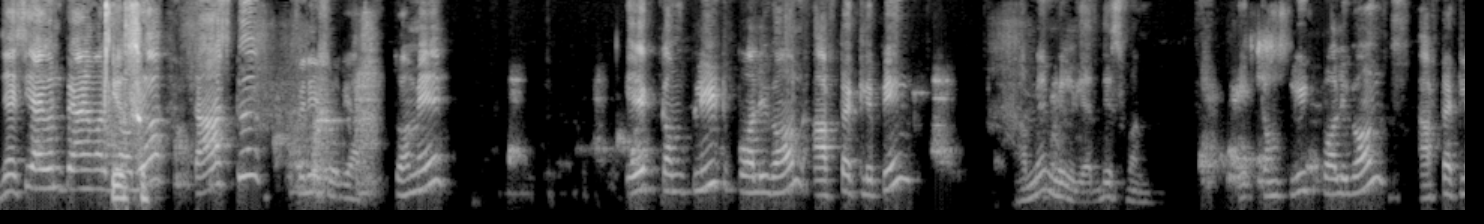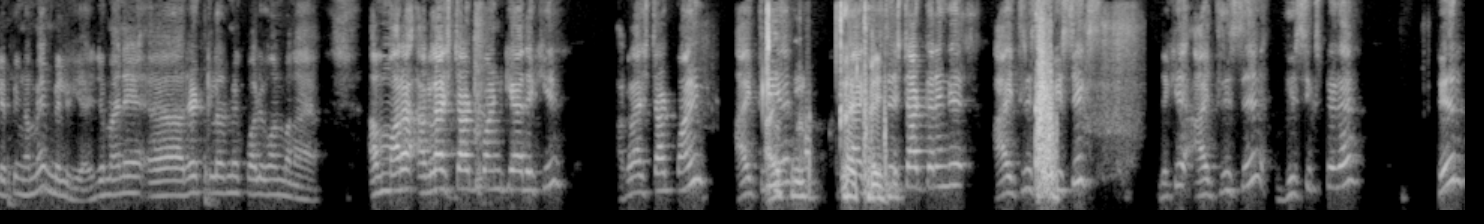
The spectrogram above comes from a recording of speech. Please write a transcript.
जैसे आई वन पे आए हमारा क्या हो गया? टास्क फिनिश हो गया। तो हमें एक कंप्लीट पॉलीगॉन आफ्टर क्लिपिंग हमें मिल गया दिस वन एक कंप्लीट पॉलीगॉन आफ्टर क्लिपिंग हमें मिल गया ये जो मैंने रेड कलर में पॉलीगॉन बनाया। अब हमारा अगला स्टार्ट पॉइंट क्या है देखिए? अगला स्टार्ट पॉइंट आई थ्री है। आई थ्री से स्टार्ट करेंगे। आई थ्री से वी सिक्स देखिए आई थ्री से वी सिक्स पे गए। फिर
